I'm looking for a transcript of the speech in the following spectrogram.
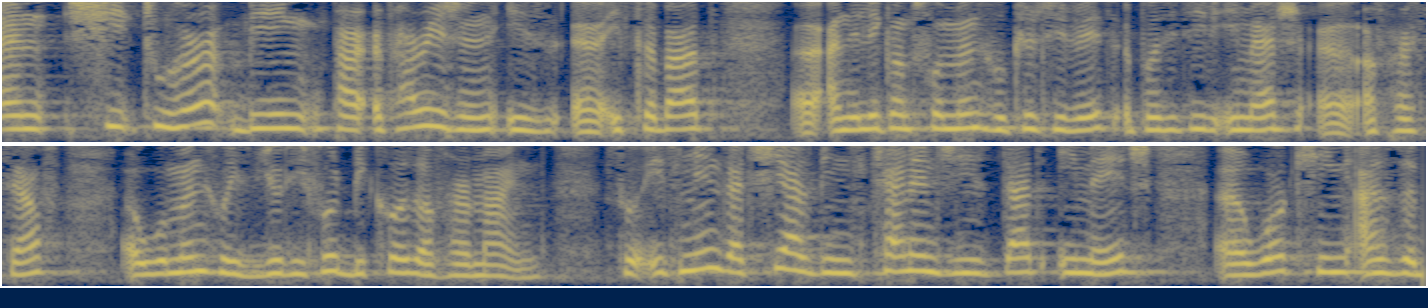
And she, to her, being par- a Parisian is, uh, it's about uh, an elegant woman who cultivates a positive image uh, of herself, a woman who is beautiful because of her mind. So it means that she has been challenging that image, working as a,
